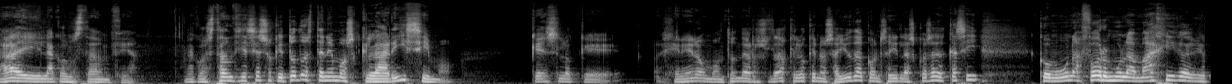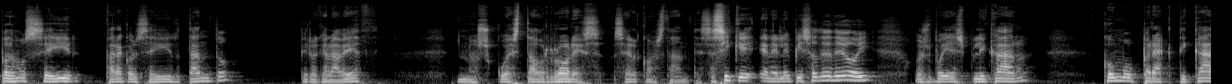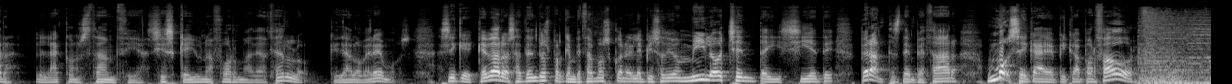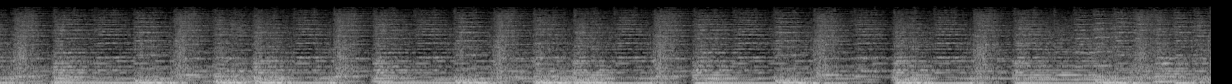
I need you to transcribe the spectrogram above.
Ay, la constancia. La constancia es eso que todos tenemos clarísimo, que es lo que genera un montón de resultados, que es lo que nos ayuda a conseguir las cosas, casi como una fórmula mágica que podemos seguir para conseguir tanto, pero que a la vez nos cuesta horrores ser constantes. Así que en el episodio de hoy os voy a explicar cómo practicar la constancia, si es que hay una forma de hacerlo ya lo veremos. Así que quedaros atentos porque empezamos con el episodio 1087, pero antes de empezar, música épica, por favor.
